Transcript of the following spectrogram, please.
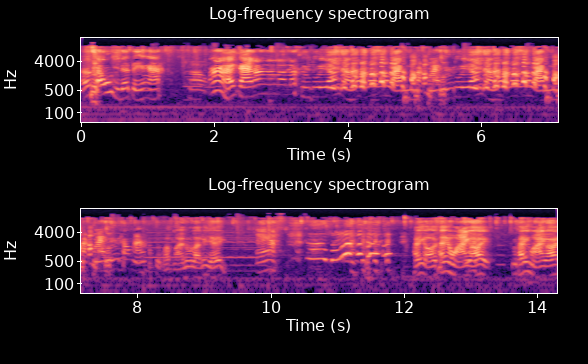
Nó xấu gì để tiện à? Nó hãy ca nó nó nó, nó kêu tôi ấy nè nó, nó, nó làm gì mặt mày tôi tôi ấy nè nó, nó, nó làm gì mặt mày tôi không nè Mặt mày luôn là cái gì? Nè. Thấy rồi, thấy ngoài rồi. Tôi thấy ngoài rồi.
